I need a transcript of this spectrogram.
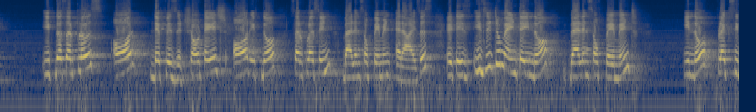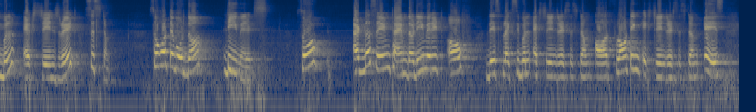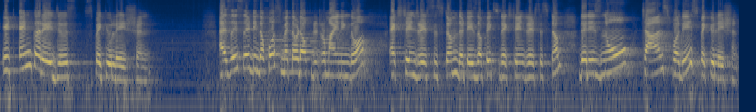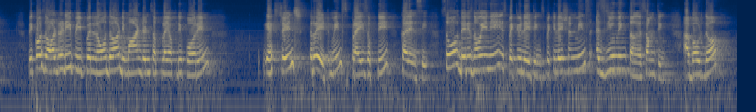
If the surplus or deficit shortage or if the surplus in balance of payment arises, it is easy to maintain the balance of payment in the flexible exchange rate system. So, what about the demerits? So, at the same time the demerit of this flexible exchange rate system or floating exchange rate system is it encourages speculation. As I said in the first method of determining the exchange rate system that is the fixed exchange rate system there is no chance for the speculation because already people know the demand and supply of the foreign exchange rate means price of the currency. So, there is no any speculating. Speculation means assuming something about the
